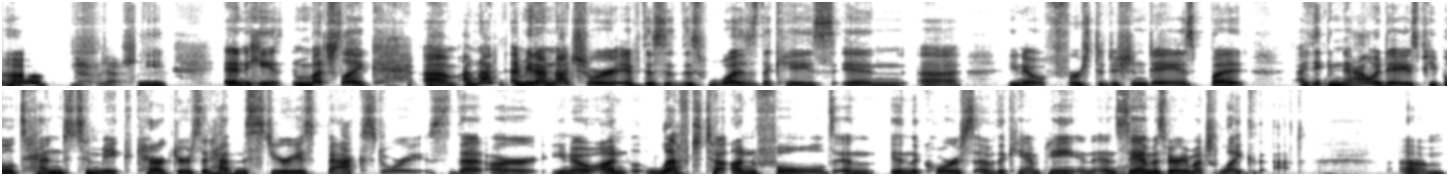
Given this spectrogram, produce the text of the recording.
Um, yeah, yeah. he and he much like um i'm not i mean i'm not sure if this is this was the case in uh you know first edition days but i think nowadays people tend to make characters that have mysterious backstories that are you know un- left to unfold in in the course of the campaign and sam is very much like that um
